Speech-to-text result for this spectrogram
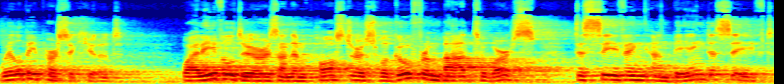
will be persecuted, while evildoers and impostors will go from bad to worse, deceiving and being deceived.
